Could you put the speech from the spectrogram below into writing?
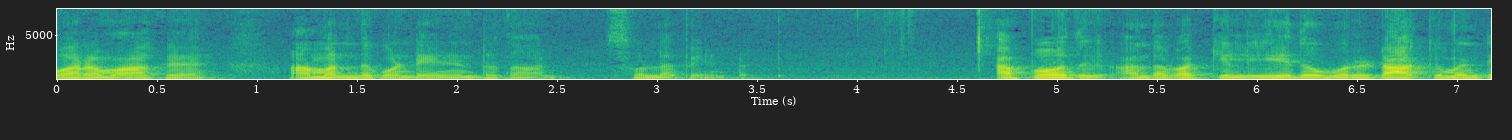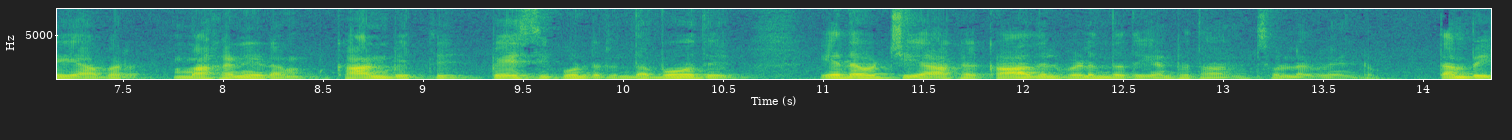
ஓரமாக அமர்ந்து கொண்டேன் என்று தான் சொல்ல வேண்டும். அப்போது அந்த வக்கீல் ஏதோ ஒரு டாக்குமெண்ட்டை அவர் மகனிடம் காண்பித்து பேசி கொண்டிருந்த போது எதோச்சியாக காதில் விழுந்தது என்று தான் சொல்ல வேண்டும். தம்பி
